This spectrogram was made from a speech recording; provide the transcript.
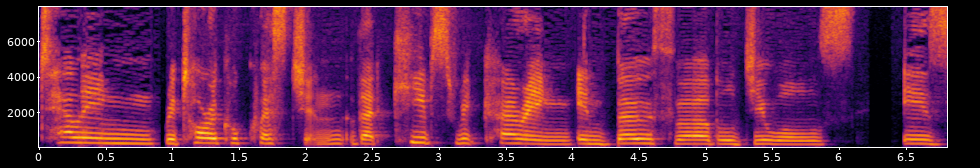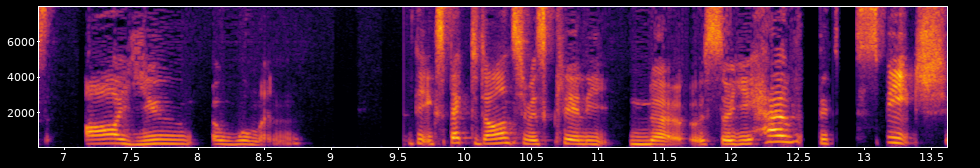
telling rhetorical question that keeps recurring in both verbal duels is Are you a woman? The expected answer is clearly no. So you have the speech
